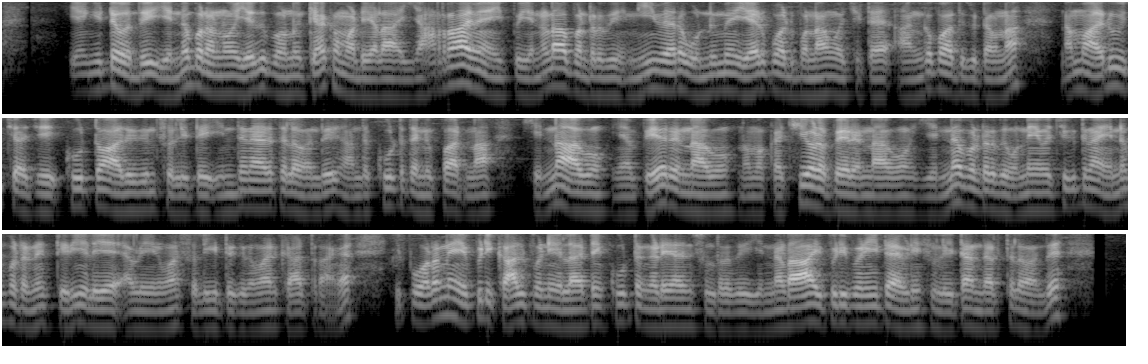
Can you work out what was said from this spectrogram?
என்கிட்ட வந்து என்ன பண்ணணும்? எது பண்ணணும்? கேட்க மாட்டியாடா. யாரா அவன் இப்போ என்னடா பண்ணுறது நீ வேற ஒன்றுமே ஏற்பாடு பண்ணாமல் வச்சுட்ட. அங்கே பார்த்துக்கிட்டோம்னா நம்ம அறிவிச்சாச்சு. கூட்டம் அது இதுன்னு சொல்லிட்டு இந்த நேரத்தில் வந்து அந்த கூட்டத்தை நிப்பாட்டினா என்ன ஆகும்? என் பேர் என்ன ஆகும்? நம்ம கட்சியோட பேர் என்ன ஆகும்? என்ன பண்ணுறது உன்னைய வச்சுக்கிட்டு நான் என்ன பண்ணுறேன்னு தெரியலையே அப்படிங்கிற மாதிரி சொல்லிக்கிட்டு இருக்கிற மாதிரி காட்டுறாங்க. இப்போ உடனே எப்படி கால் பண்ணி எல்லாட்டையும் கூட்டம் கிடையாதுன்னு சொல்கிறது என்னடா இப்படி பண்ணிட்டேன் அப்படின்னு சொல்லிட்டு அந்த இடத்துல வந்து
